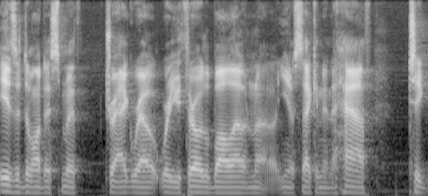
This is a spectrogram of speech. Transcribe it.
is a Devontae Smith drag route where you throw the ball out in a, you know second and a half to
